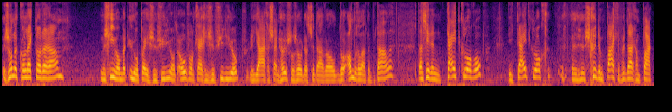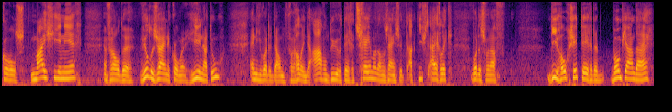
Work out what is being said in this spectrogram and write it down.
zonnecollector eraan. Misschien wel met Europese subsidie, want overal krijg je subsidie op. De jagers zijn heus wel zo dat ze daar wel door anderen laten betalen. Daar zit een tijdklok op. Die tijdklok eh, schudt een paar keer per dag een paar korrels mais hier neer. En vooral de wilde zwijnen komen hier naartoe. En die worden dan, vooral in de avonduren tegen het schemer, dan zijn ze het actiefst eigenlijk, worden ze vanaf die hoog zit, tegen dat boompje aan daar,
